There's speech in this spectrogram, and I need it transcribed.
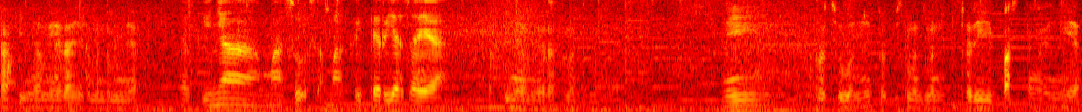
kakinya merah ya teman-teman ya. kakinya masuk sama kriteria saya kakinya merah teman-teman ya. Ini Rojo ini bagus teman-teman dari pas tengah ini ya.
